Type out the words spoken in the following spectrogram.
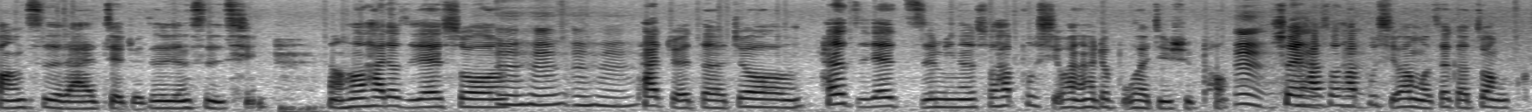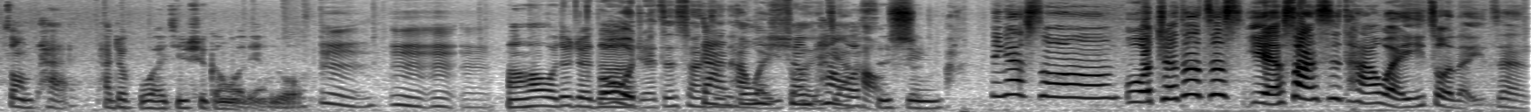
方式来解决这件事情。然后他就直接说，嗯哼，嗯哼，他觉得就他就直接直明的说，他不喜欢他就不会继续碰。嗯，所以他说他不喜欢我这个状状态，他就不会继续跟我联络。嗯，嗯嗯嗯。然后我就觉得，我觉得这算干是他唯这是一做的一宣判我。死刑。应该说，我觉得这也算是他唯一做的一件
